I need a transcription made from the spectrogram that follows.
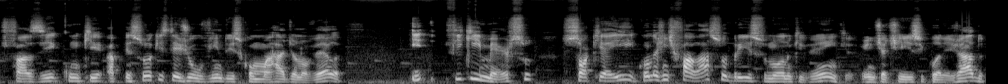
fazer com que a pessoa que esteja ouvindo isso como uma radionovela e fique imerso Só que aí, quando a gente falar sobre isso no ano que vem, que a gente já tinha isso planejado,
